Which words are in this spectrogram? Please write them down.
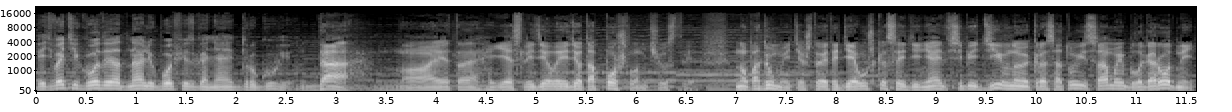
Ведь в эти годы одна любовь изгоняет другую. Да, но это если дело идет о пошлом чувстве. Но подумайте, что эта девушка соединяет в себе дивную красоту и самый благородный,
